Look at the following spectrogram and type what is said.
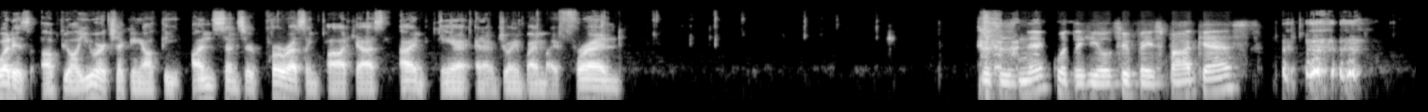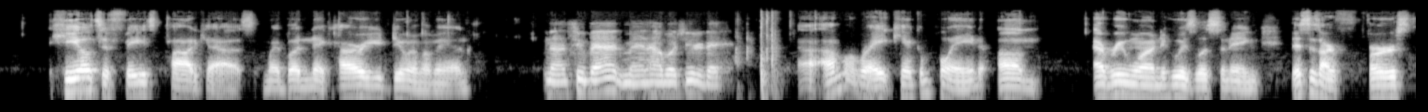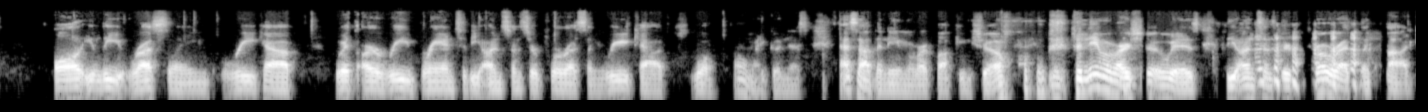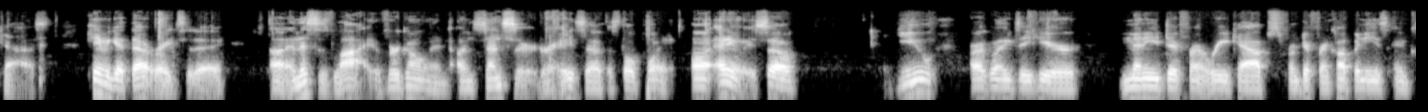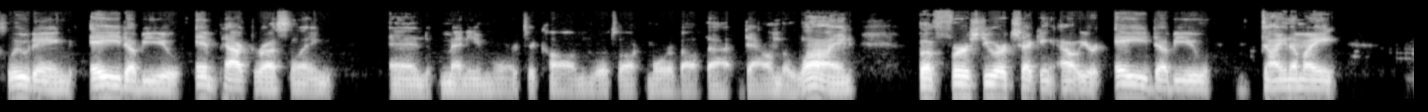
What is up, y'all? You are checking out the Uncensored Pro Wrestling Podcast. I'm Ant, and I'm joined by my friend. This is Nick with the Heel to Face Podcast. Heel to Face Podcast. My bud Nick, how are you doing, my man? Not too bad, man. How about you today? Uh, I'm all right. Can't complain. Um, everyone who is listening, this is our first All Elite Wrestling recap with our rebrand to the Uncensored Pro Wrestling Recap. Well, oh my goodness, that's not the name of our fucking show. the name of our show is the Uncensored Pro Wrestling Podcast. Can't even get that right today. Uh, and this is live. We're going uncensored, right? So that's the whole point. Uh, anyway, so you are going to hear many different recaps from different companies, including AEW, Impact Wrestling, and many more to come. We'll talk more about that down the line. But first, you are checking out your AEW Dynamite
